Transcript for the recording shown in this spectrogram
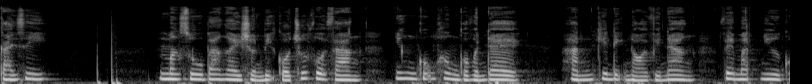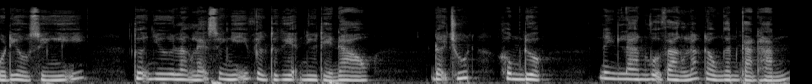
Cái gì? Mặc dù ba ngày chuẩn bị có chút vội vàng Nhưng cũng không có vấn đề. Hắn kiên định nói với nàng Về mặt như có điều suy nghĩ Tự như lặng lẽ suy nghĩ việc thực hiện như thế nào. Đợi chút, không được. Linh Lan vội vàng lắc đầu ngăn cản hắn.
